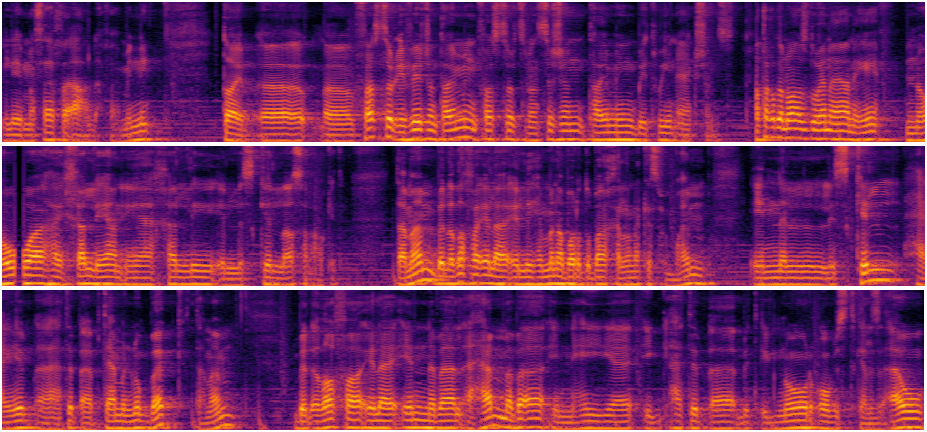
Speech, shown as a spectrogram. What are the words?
لمسافة أعلى فاهمني؟ طيب faster evasion timing faster transition timing between actions. أعتقد إن هو قصده هنا يعني إيه؟ إن هو هيخلي يعني إيه؟ هيخلي ال skill أسرع وكده. تمام؟ بالإضافة إلى اللي يهمنا برضو بقى خلينا نركز في المهم إن ال skill هيبقى هتبقى بتعمل knock back تمام؟ بالإضافة إلى إن بقى الأهم بقى إن هي هتبقى بت ignore obstacles أو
